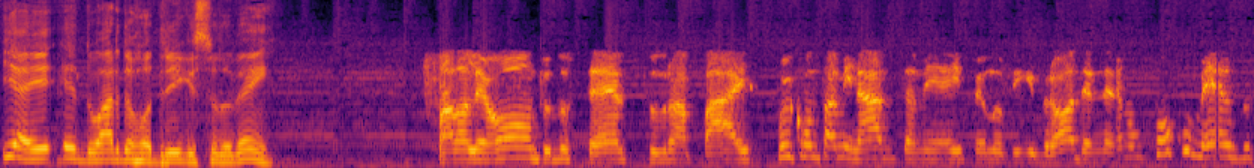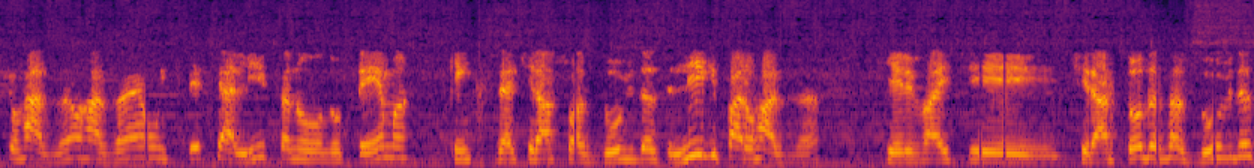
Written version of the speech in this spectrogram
E aí, Eduardo Rodrigues, tudo bem? Fala Leon, tudo certo, tudo na paz. Fui contaminado também aí pelo Big Brother, né? Um pouco menos do que o Razan. O Razan é um especialista no, no tema. Quem quiser tirar suas dúvidas, ligue para o Razan, que ele vai te tirar todas as dúvidas.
